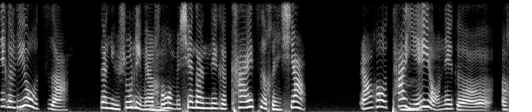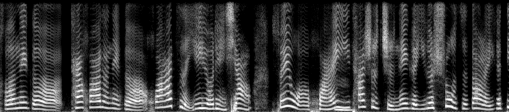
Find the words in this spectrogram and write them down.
那个六字啊，在女书里面和我们现在那个开字很像，然后它也有那个和那个开花的那个花字也有点像，所以我怀疑它是指那个一个数字到了一个地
